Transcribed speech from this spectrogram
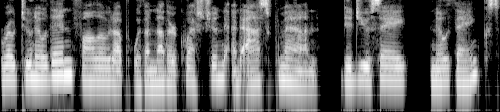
Rotunno then followed up with another question and asked Mann, Did you say, no thanks?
